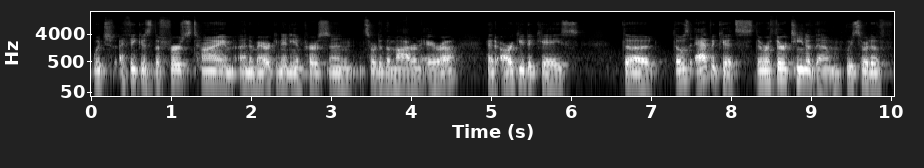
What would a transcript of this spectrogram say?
which I think is the first time an American Indian person, sort of the modern era, had argued a case, the those advocates, there were 13 of them. We sort of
